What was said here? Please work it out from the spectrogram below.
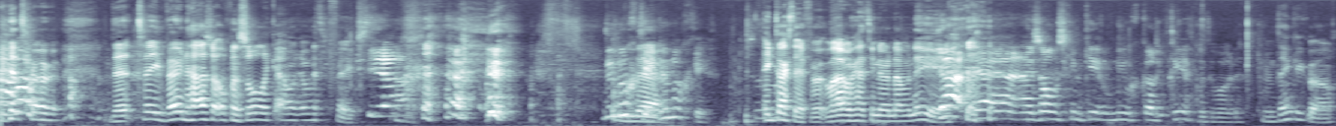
De twee beunhazen op een zolderkamer hebben het gefixt. Ja! doe nog een Nee. keer, doe nog een keer. Ik dacht even, waarom gaat hij nou naar beneden? Ja, ja, ja, hij zal misschien een keer opnieuw gecalibreerd moeten worden. Dat denk ik wel.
